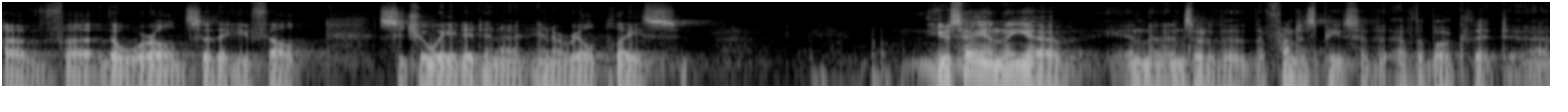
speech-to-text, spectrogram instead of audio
of uh, the world so that you felt situated in a in a real place. You say in the uh, in, the, in sort of the, the frontispiece of, of the book that uh,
